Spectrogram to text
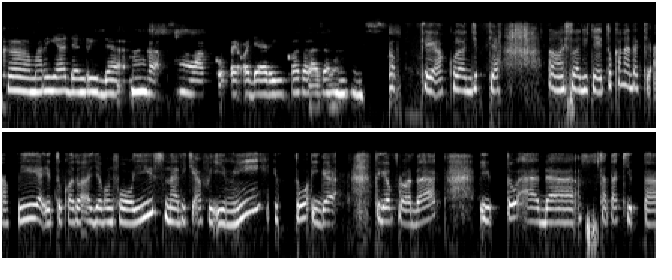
ke Maria dan Rida. Mangga selaku PO dari Kota Zaman Voice. Oke, aku lanjut ya. Uh, selanjutnya itu kan ada Kiafi yaitu Kota Ajaban Voice. Nah di Kiafi ini itu tiga tiga produk. Itu ada kata kita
